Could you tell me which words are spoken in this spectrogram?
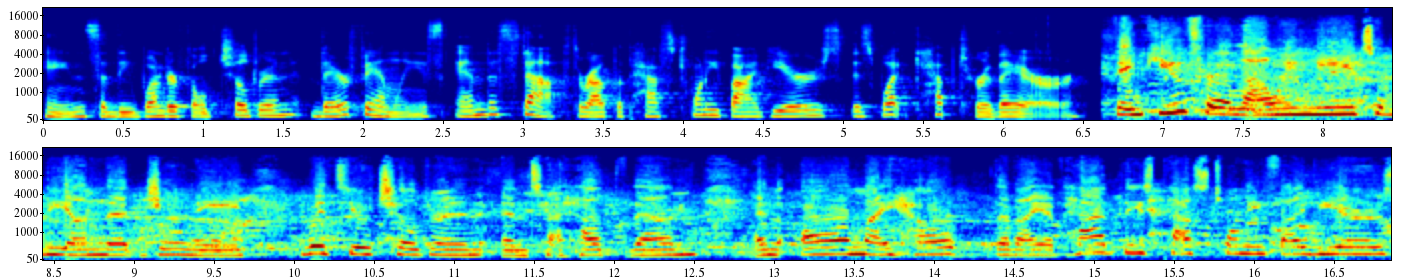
Haynes said the wonderful children, their families, and the staff throughout the past 25 years is what kept her there. Thank you for allowing me to be on that journey with your children and to help them. And all my help that I have had these past 25 years,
